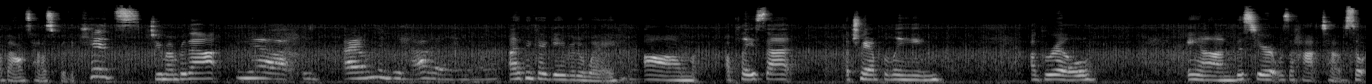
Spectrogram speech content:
a bounce house for the kids do you remember that Yeah, I don't think we have it anymore. i think i gave it away um a playset a trampoline a grill and this year it was a hot tub. So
